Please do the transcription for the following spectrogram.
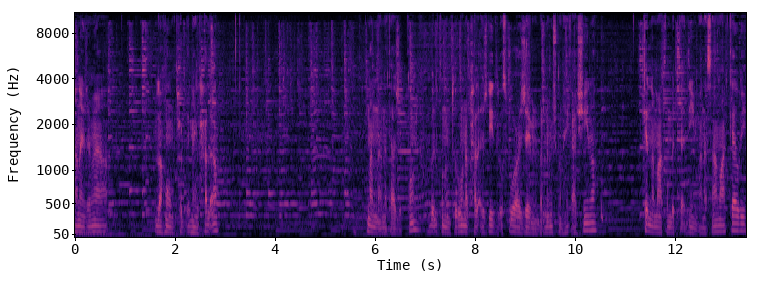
أنا يا جماعة لهون بحب إنهي الحلقة. أتمنى أنها تعجبكم. بقولكم انطرونا بحلقة جديدة الأسبوع الجاي من برنامجكم هيك عايشينا كنا معكم بالتقديم أنا سامع عكاوي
